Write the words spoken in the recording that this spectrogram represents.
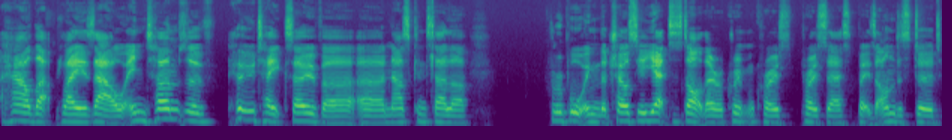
how that plays out. In terms of who takes over uh Nizaar Kinsella reporting that Chelsea are yet to start their recruitment process, but it's understood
